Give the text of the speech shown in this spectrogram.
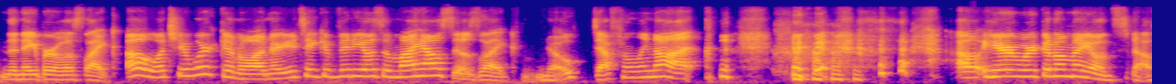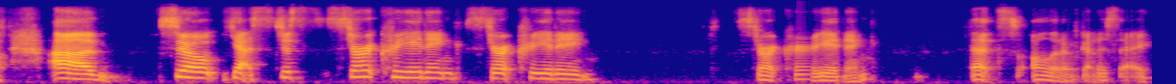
The neighbor was like, "Oh, what you working on? Are you taking videos of my house?" It was like, "No, definitely not. Out here working on my own stuff." Um, so yes just start creating start creating start creating. That's all that i've got to say.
